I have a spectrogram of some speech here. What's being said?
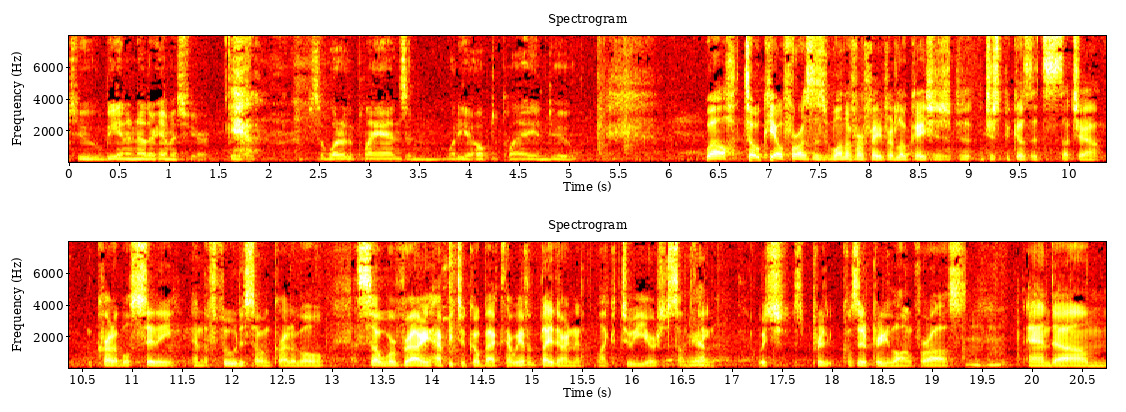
to be in another hemisphere. yeah. So, what are the plans and what do you hope to play and do? Well, Tokyo for us is one of our favorite locations just because it's such a incredible city and the food is so incredible. So we're very happy to go back there. We haven't played there in like two years or something, Yeah. Which is pretty considered pretty long for us. And um,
